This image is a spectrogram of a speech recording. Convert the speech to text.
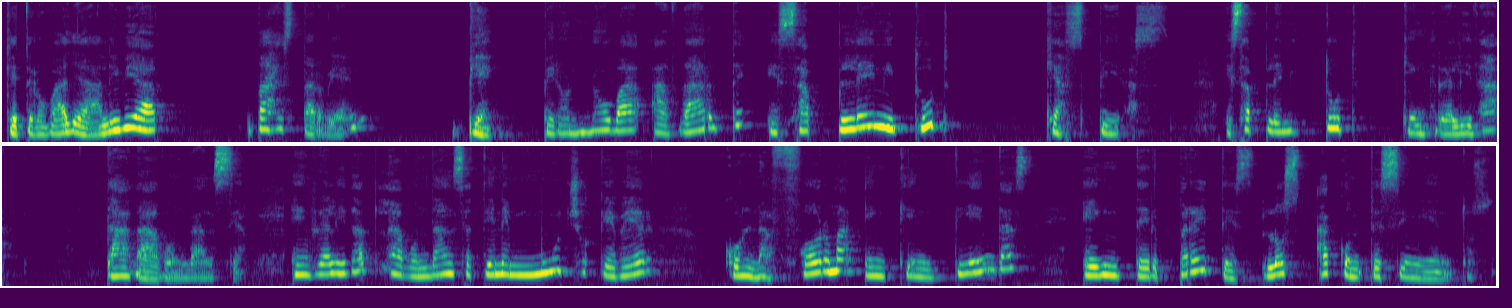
que te lo vaya a aliviar, vas a estar bien bien, pero no va a darte esa plenitud que aspiras, esa plenitud que en realidad da la abundancia. En realidad la abundancia tiene mucho que ver con la forma en que entiendas e interpretes los acontecimientos,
